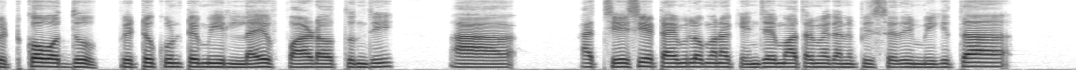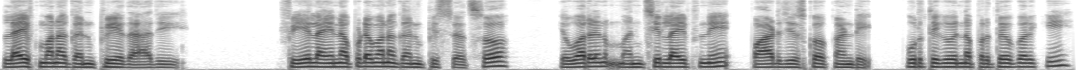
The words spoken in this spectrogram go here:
పెట్టుకోవద్దు. పెట్టుకుంటే మీ లైఫ్ పాడవుతుంది. అది చేసే టైంలో మనకు ఎంజాయ్ మాత్రమే కనిపిస్తుంది. మిగతా లైఫ్ మనకు కనిపించదు అది ఫెయిల్ అయినప్పుడే మనకు కనిపిస్తుంది. సో ఎవరైనా మంచి లైఫ్ని పాడు చేసుకోకండి. పూర్తిగా విన్న ప్రతి ఒక్కరికి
